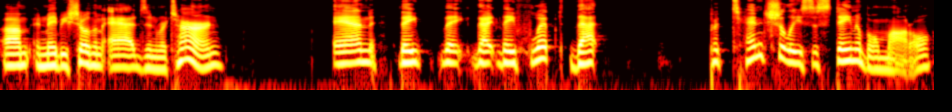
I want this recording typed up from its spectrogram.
um, and maybe show them ads in return. And they they that they flipped that potentially sustainable model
